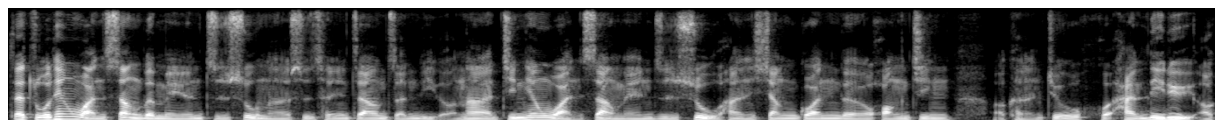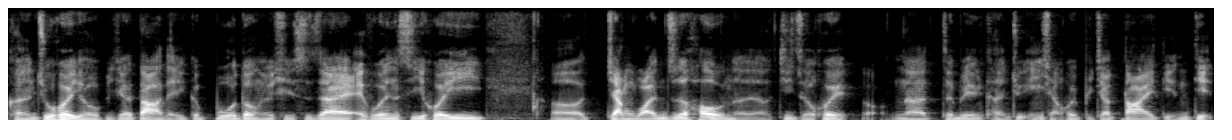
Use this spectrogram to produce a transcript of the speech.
在昨天晚上的美元指数呢是呈现这样整理的。那今天晚上美元指数和相关的黄金啊，可能就会和利率啊，可能就会有比较大的一个波动，尤其是在 F N C 会议呃讲完之后呢，记者会哦，那这边可能就影响会比较大一点点。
